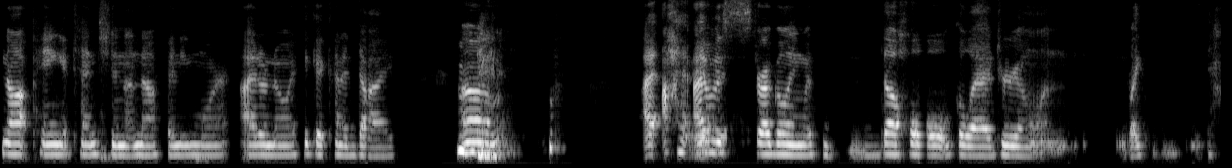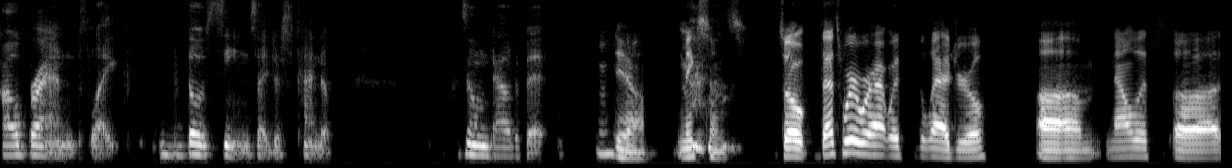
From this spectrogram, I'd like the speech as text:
not paying attention enough anymore. I don't know. I think I kind of died. Um, I, I I was struggling with the whole Galadriel and like Halbrand, like those scenes. I just kind of zoned out a bit. Mhm. Yeah, makes sense. So that's where we're at with Galadriel. Um, now let's uh,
